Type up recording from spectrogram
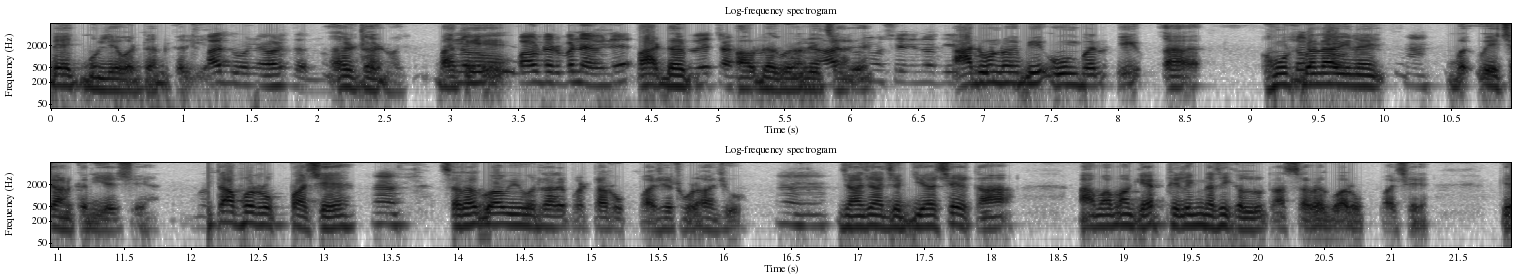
બે જ મૂલ્યવર્ધન કરીએ. આદુ અને હળદરનું અડરનું બાકી પાવડર બનાવીને પાવડર પાવડર કરો છો. અને બનાવી વેચાણ આદુનું બી ઊંઘ બન હૂંટ બનાવીને વેચાણ કરીએ છીએ. સીતાફળ રોપવા છે. સરગવા બી વધારે પડતા રોપવા છે થોડા હજુ. જ્યાં જ્યાં જગ્યા છે ત્યાં આમાં ગેપ ફિલિંગ નથી કરલું. ત્યાં સરગવા રોપવા છે. કે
